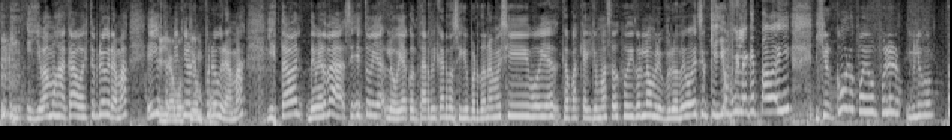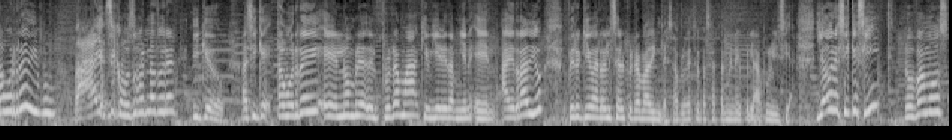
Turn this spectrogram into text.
y llevamos a cabo este programa, ellos Y también tienen un programa y estaban, de verdad, esto ya lo voy a contar Ricardo, así que perdóname si voy a, capaz que alguien más adjudicó el nombre, pero debo decir que yo fui la que estaba ahí. Y dijeron, ¿cómo nos podemos poner? Y yo le digo, estamos ready, pu". Ay, así como súper natural. Y quedó. Así que estamos ready, el nombre del programa que viene también en iRadio, pero que iba a realizar el programa de inglés. Aprovecho de pasar también ahí por la publicidad. Y ahora sí que sí, nos vamos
